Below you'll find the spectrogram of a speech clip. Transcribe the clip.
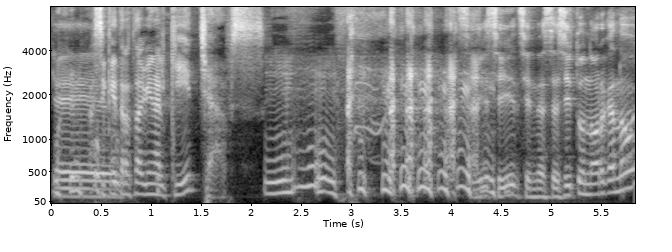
eh, Así que trata bien al Kid, chaps. sí, sí, si necesito un órgano,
